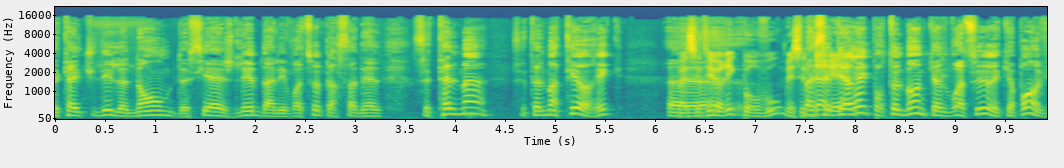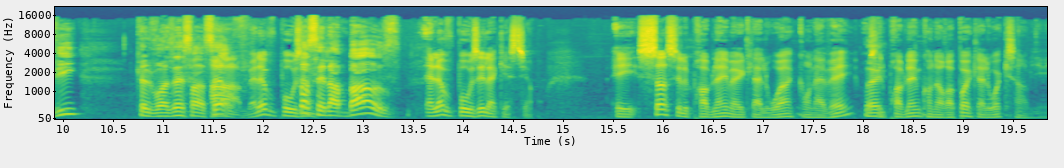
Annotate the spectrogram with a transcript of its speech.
de calculer le nombre de sièges libres dans les voitures personnelles. C'est tellement, c'est tellement théorique. Ben, c'est théorique pour vous, mais c'est ben, C'est théorique pour tout le monde qui a une voiture et qui n'a pas envie que le voisin s'en serve. Ah, ben là, vous posez... Ça, c'est la base. Là, vous posez la question. Et ça, c'est le problème avec la loi qu'on avait. C'est le problème qu'on n'aura pas avec la loi qui s'en vient.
